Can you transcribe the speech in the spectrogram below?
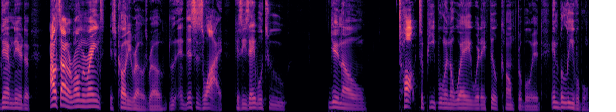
damn near the outside of Roman Reigns It's Cody Rhodes, bro. And this is why because he's able to, you know, talk to people in a way where they feel comfortable and, and believable.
